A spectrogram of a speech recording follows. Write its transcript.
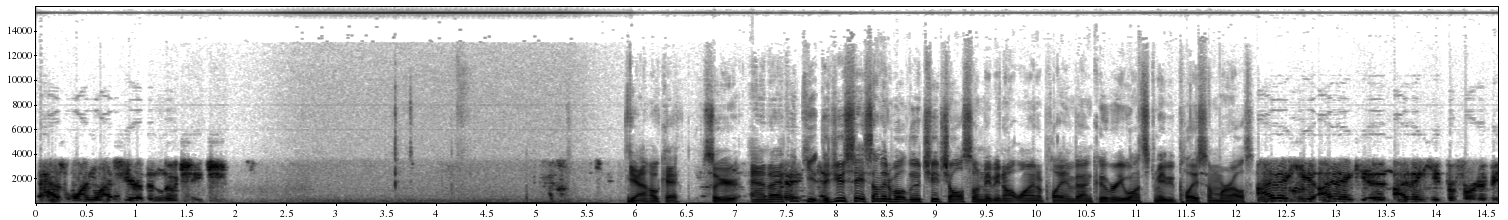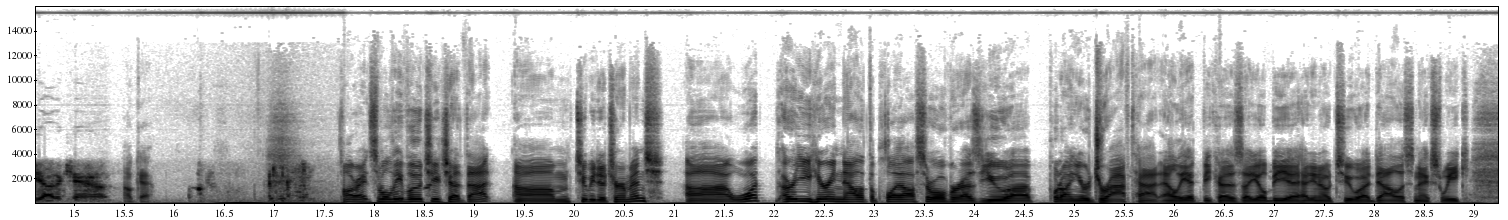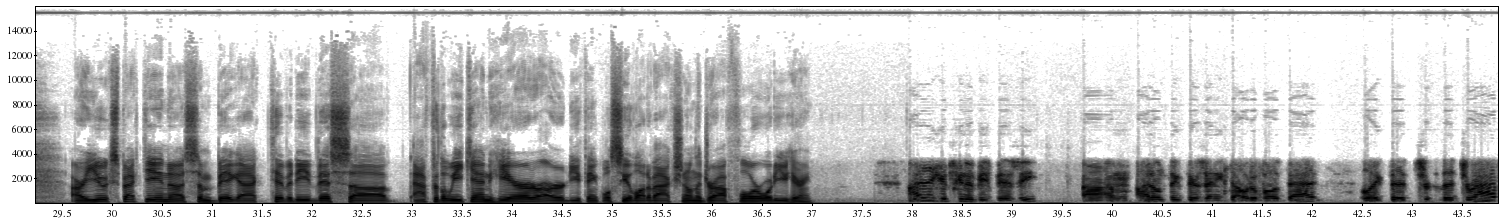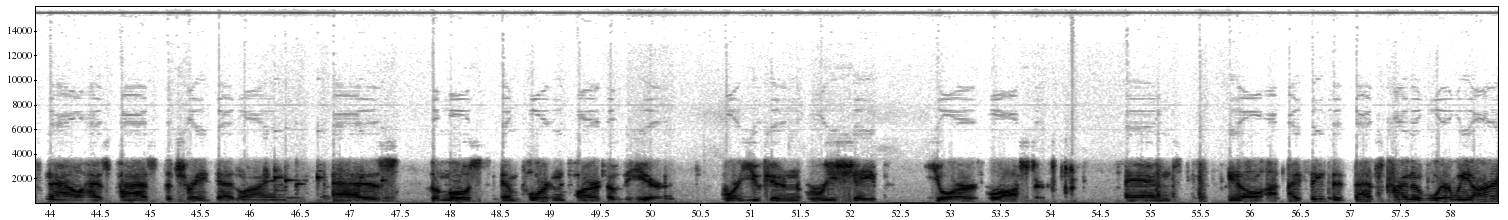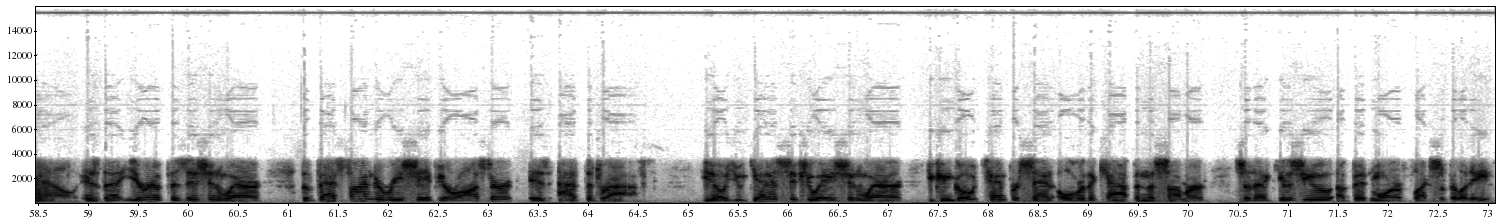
has one less year than Lucic. Yeah. Okay. So you're, and I think you did. You say something about Lucic also, and maybe not wanting to play in Vancouver. He wants to maybe play somewhere else. I think he. I think. I think he'd prefer to be out of Canada. Okay. All right. So we'll leave Lucic at that. Um, to be determined. Uh, what are you hearing now that the playoffs are over as you uh, put on your draft hat, Elliotte? Because uh, you'll be uh, heading out to uh, Dallas next week. Are you expecting uh, some big activity this uh, after the weekend here, or do you think we'll see a lot of action on the draft floor? What are you hearing? I think it's going to be busy. Um, I don't think there's any doubt about that. Like the the draft now has passed the trade deadline as the most important part of the year, where you can reshape your roster. And I, think that that's kind of where we are now, is that you're in a position where the best time to reshape your roster is at the draft. You know, you get a situation where you can go 10% over the cap in the summer, so that gives you a bit more flexibility.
